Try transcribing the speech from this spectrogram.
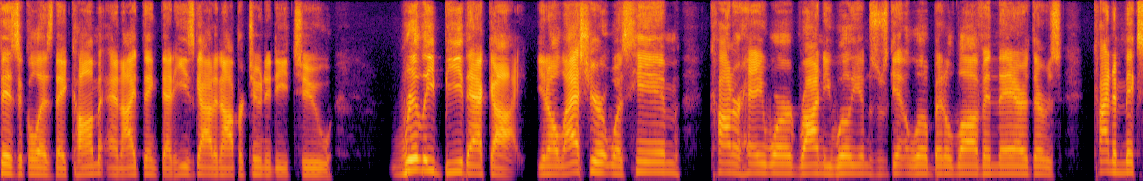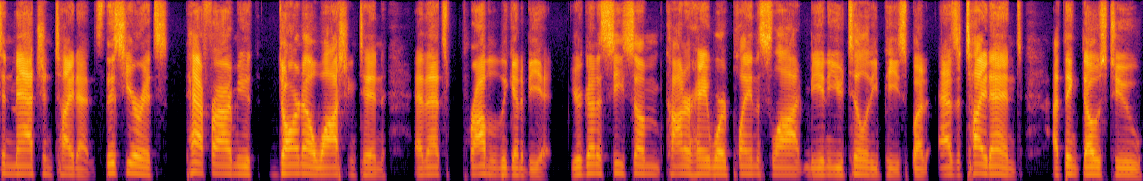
physical as they come. And I think that he's got an opportunity to really be that guy. You know, last year it was him, Connor Heyward, Rodney Williams was getting a little bit of love in there. There was kind of mix and match in tight ends. This year it's Pat Freiermuth, Darnell Washington, and that's probably going to be it. You're going to see some Connor Heyward playing the slot being a utility piece, but as a tight end, I think those two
